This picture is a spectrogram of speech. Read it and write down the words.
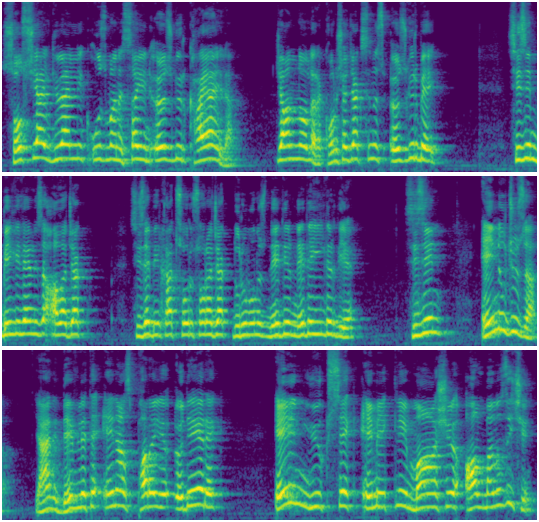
sosyal güvenlik uzmanı Sayın Özgür Kaya ile canlı olarak konuşacaksınız. Özgür Bey sizin bilgilerinizi alacak, size birkaç soru soracak durumunuz nedir ne değildir diye. Sizin en ucuza yani devlete en az parayı ödeyerek en yüksek emekli maaşı almanız için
